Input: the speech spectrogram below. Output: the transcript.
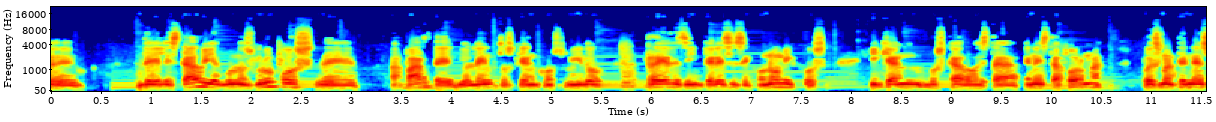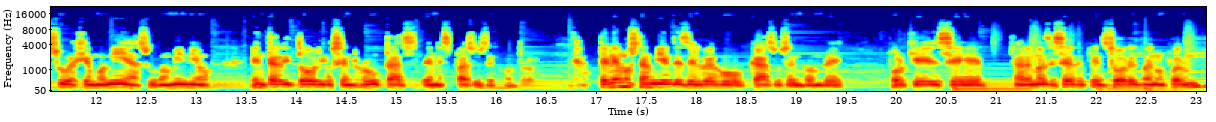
eh, del Estado y algunos grupos aparte violentos que han construido redes de intereses económicos y que han buscado esta, en esta forma pues mantener su hegemonía, su dominio en territorios, en rutas, en espacios de control. Tenemos también desde luego casos en donde, porque se, además de ser defensores, bueno, fueron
